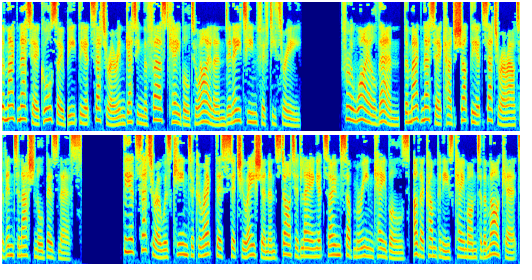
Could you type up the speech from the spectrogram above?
The Magnetic also beat the etc. in getting the first cable to Ireland in 1853. For a while then, the Magnetic had shut the etc. out of international business. The etc. was keen to correct this situation and started laying its own submarine cables. Other companies came onto the market,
